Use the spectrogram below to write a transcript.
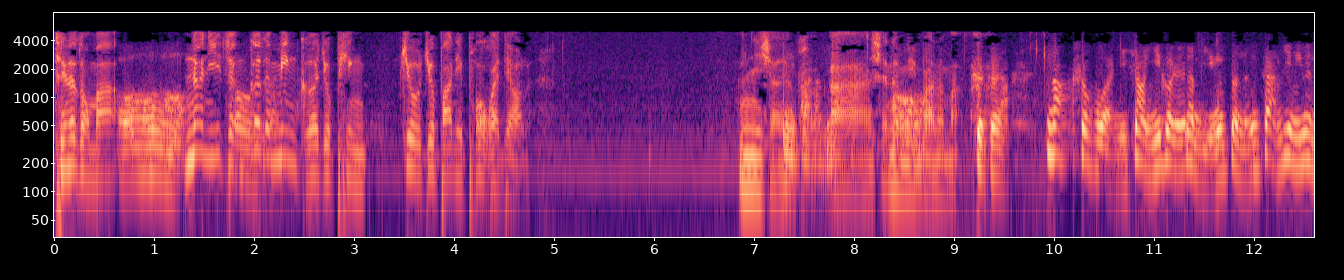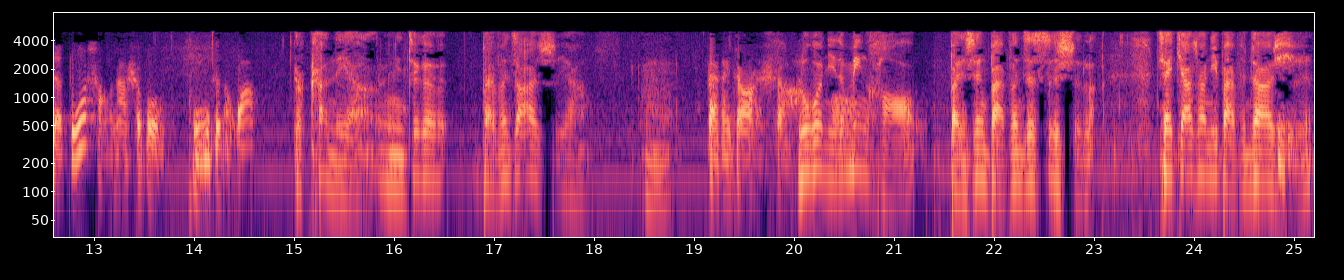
听得懂吗？哦，那你整个的哦命格就拼就就把你破坏掉了。你想想明白了明白了啊，现在明白了吗？是这样。那师傅，你像一个人的名字能占命运的多少呢？师傅，名字的话，要看的呀，你这个百分之二十呀，嗯，百分之二十啊。如果你的命好，本身百分之四十了，再加上你百分之二十，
